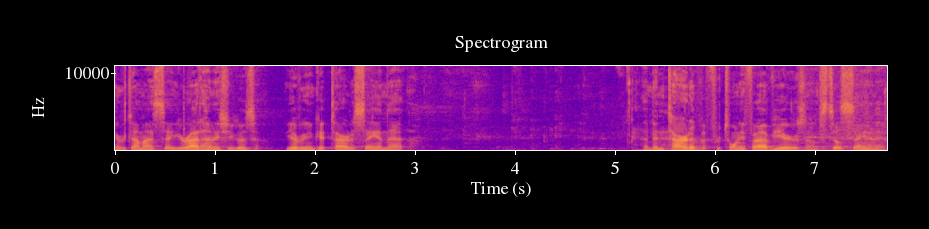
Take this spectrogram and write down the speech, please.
Every time I say, You're right, honey, she goes, You ever gonna get tired of saying that? I've been tired of it for 25 years and I'm still saying it.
